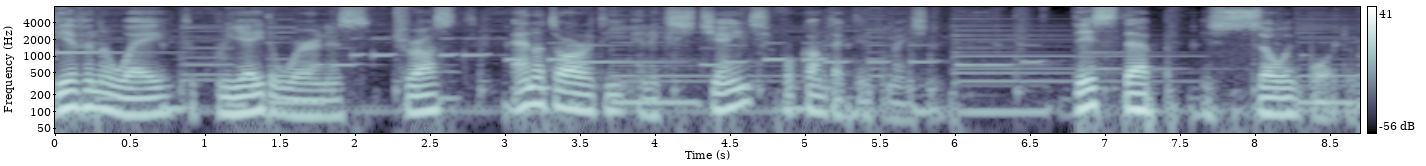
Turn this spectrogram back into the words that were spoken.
given away to create awareness, trust, and authority in exchange for contact information. This step is so important.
